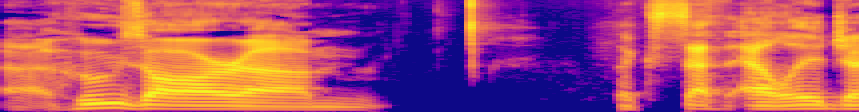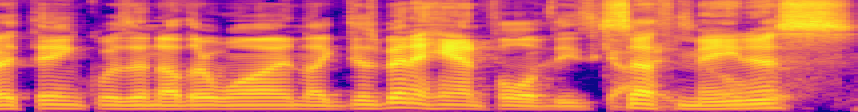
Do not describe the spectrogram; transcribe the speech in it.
uh who's our um like Seth Elledge, I think, was another one. Like, there's been a handful of these guys. Seth over- Maness.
